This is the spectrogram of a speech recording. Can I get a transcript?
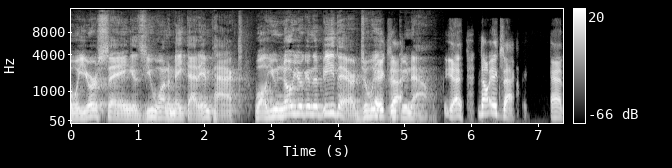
But what you're saying is you want to make that impact while you know you're going to be there. Do we exactly. do now? Yeah, no, exactly. And,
